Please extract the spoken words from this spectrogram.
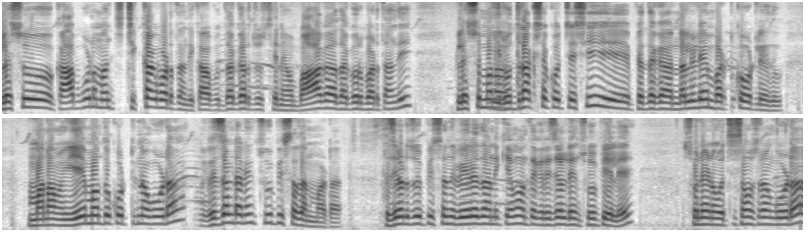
ప్లస్ కాపు కూడా మంచి చిక్కగా పడుతుంది. కాపు దగ్గర చూస్తేనేమో బాగా దగ్గర పడుతుంది. ప్లస్ మన రుద్రాక్షకు వచ్చేసి పెద్దగా నల్లులేం పట్టుకోవట్లేదు. మనం ఏ మందు కొట్టినా కూడా రిజల్ట్ అనేది చూపిస్తుంది అనమాట రిజల్ట్ చూపిస్తుంది. వేరే దానికేమో అంత రిజల్ట్ ఏం చూపించలే సో నేను వచ్చే సంవత్సరం కూడా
